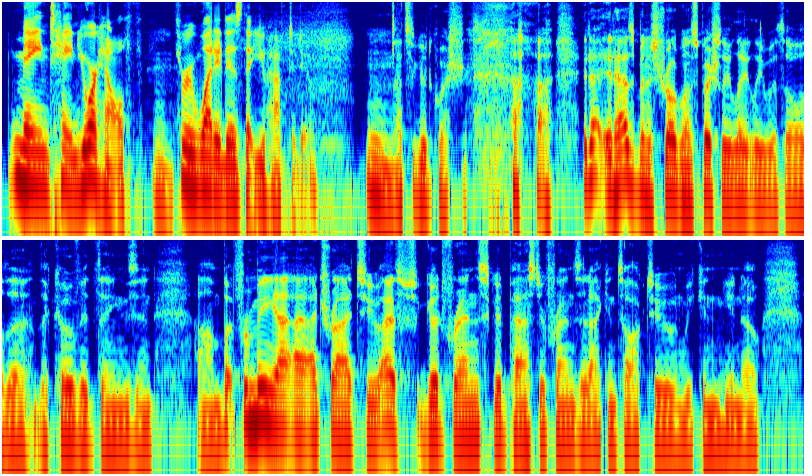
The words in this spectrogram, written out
maintain your health through what it is that you have to do? Mm, that's a good question. it, it has been a struggle, especially lately with all the, the COVID things. And um, but for me, I, I- I try to. I have good friends, good pastor friends that I can talk to, and we can you know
